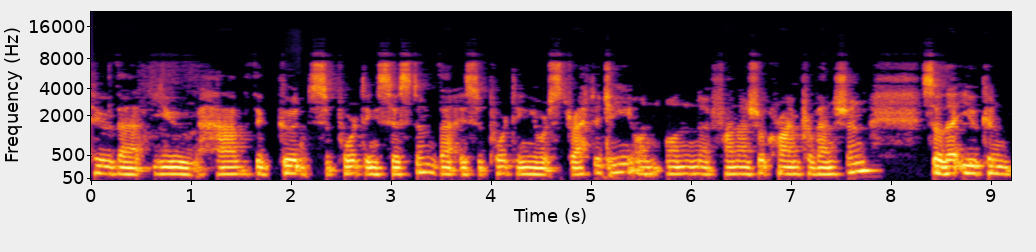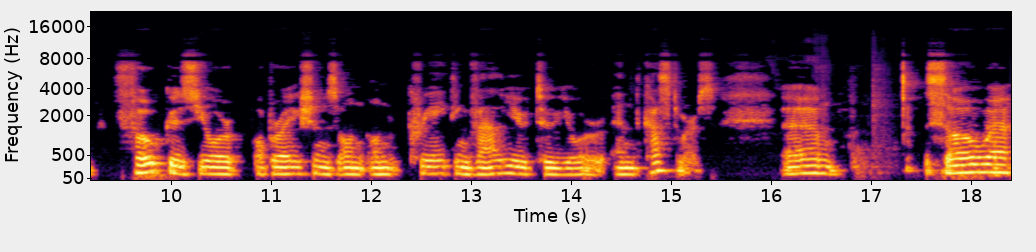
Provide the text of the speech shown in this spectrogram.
to that you have the good supporting system that is supporting your strategy on, on financial crime prevention so that you can focus your operations on, on creating value to your end customers. Um, so uh,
